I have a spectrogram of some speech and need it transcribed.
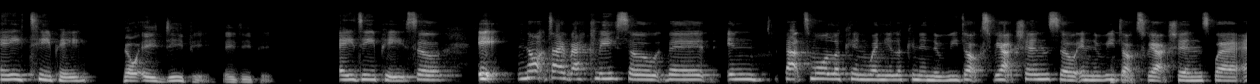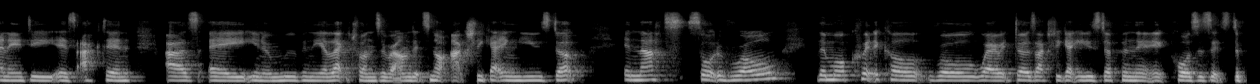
ATP. No, ADP. ADP. ADP. So it not directly. So the in that's more looking when you're looking in the redox reactions. So in the redox reactions where NAD is acting as a you know moving the electrons around, it's not actually getting used up in that sort of role. The more critical role where it does actually get used up and it causes its de-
